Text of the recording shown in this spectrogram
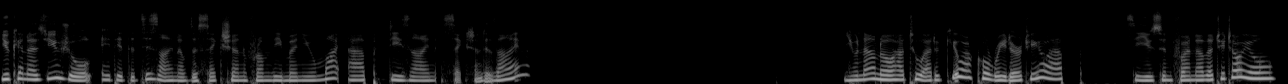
You can, as usual, edit the design of the section from the menu My App Design Section Design. You now know how to add a QR code reader to your app. See you soon for another tutorial.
